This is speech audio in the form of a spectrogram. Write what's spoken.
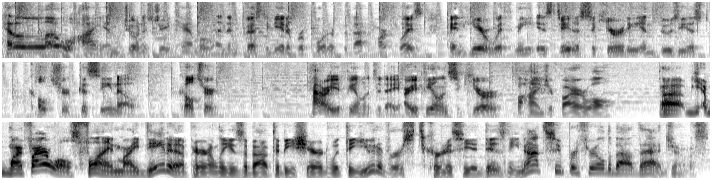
Hello, I am Jonas J. Campbell, an investigative reporter for That Park Place, and here with me is data security enthusiast Culture Casino. Culture, how are you feeling today? Are you feeling secure behind your firewall? Uh, yeah, my firewall's fine. My data apparently is about to be shared with the universe, courtesy of Disney. Not super thrilled about that, Jonas.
